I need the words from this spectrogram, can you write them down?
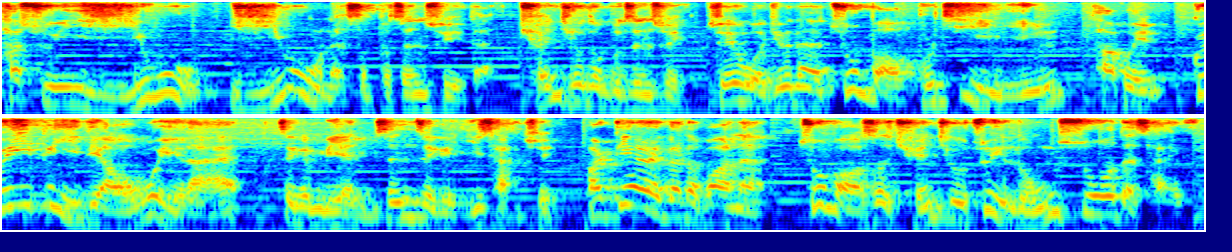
它属于遗物，遗物呢是不征税的，全球都不征税。所以我觉得珠宝不记名，它会规避掉。未来这个免征这个遗产税，而第二个的话呢，珠宝是全球最浓缩的财富，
